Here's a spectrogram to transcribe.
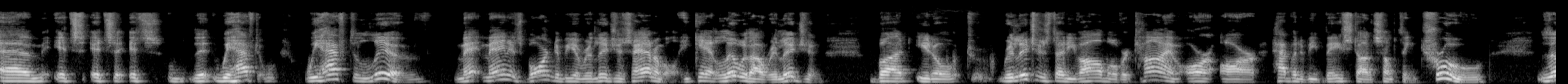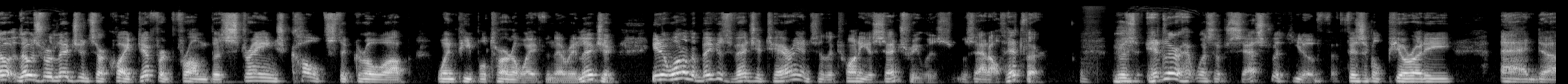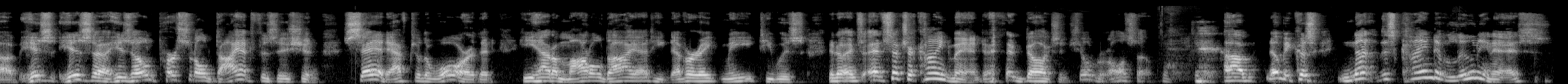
Um, it's it's it's we have to we have to live. Man, man, is born to be a religious animal. He can't live without religion. but you know, religions that evolve over time or are happen to be based on something true, th- those religions are quite different from the strange cults that grow up when people turn away from their religion. You know, one of the biggest vegetarians of the 20th century was was Adolf Hitler, because Hitler was obsessed with you know physical purity and uh, his his uh, his own personal diet physician said after the war that he had a model diet. He never ate meat. He was you know and, and such a kind man to dogs and children also. Um, no, because not this kind of looniness.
